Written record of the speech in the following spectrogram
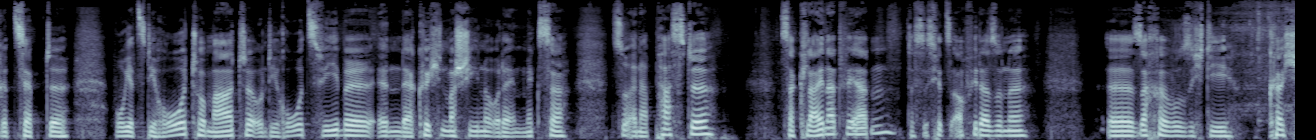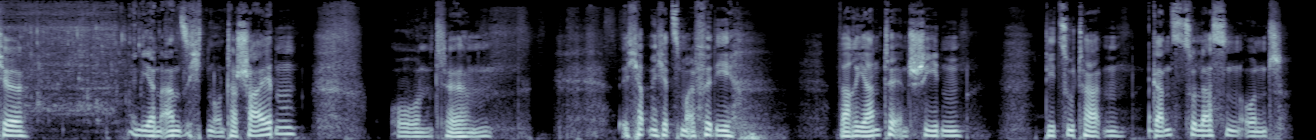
Rezepte, wo jetzt die rohe Tomate und die rohe Zwiebel in der Küchenmaschine oder im Mixer zu einer Paste zerkleinert werden. Das ist jetzt auch wieder so eine äh, Sache, wo sich die Köche in ihren Ansichten unterscheiden. Und ähm, ich habe mich jetzt mal für die Variante entschieden, die Zutaten ganz zu lassen und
